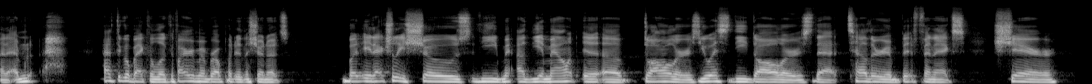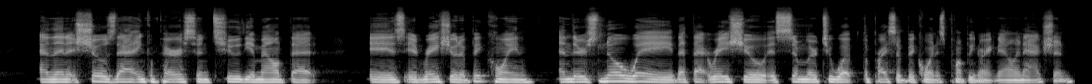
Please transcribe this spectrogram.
I, I'm, I have to go back and look. If I remember, I'll put it in the show notes. But it actually shows the uh, the amount uh, of dollars, USD dollars that Tether and Bitfinex share, and then it shows that in comparison to the amount that is in ratio to Bitcoin. And there's no way that that ratio is similar to what the price of Bitcoin is pumping right now in action,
